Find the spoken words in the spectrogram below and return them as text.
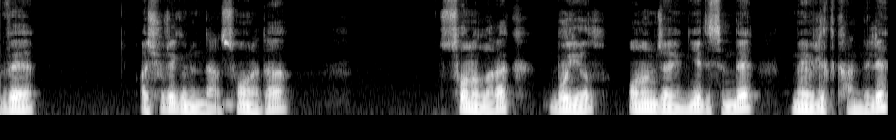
ve Aşure gününden sonra da son olarak bu yıl 10. ayın 7'sinde Mevlid Kandili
